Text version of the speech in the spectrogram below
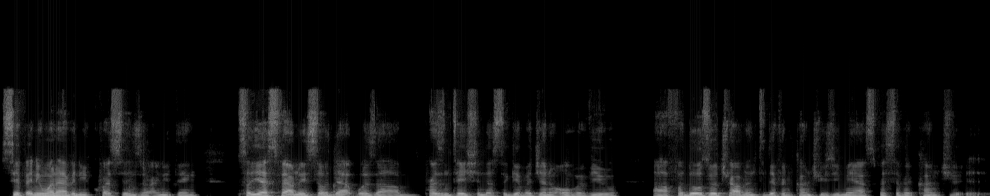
see if anyone have any questions or anything. So yes, family. So that was a um, presentation just to give a general overview. Uh, for those who are traveling to different countries, you may have specific country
